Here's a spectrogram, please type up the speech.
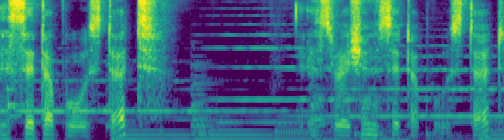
the setup will start. The installation setup will start.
